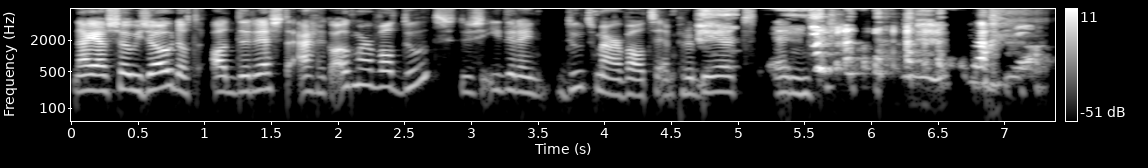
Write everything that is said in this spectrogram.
nou ja, sowieso dat de rest eigenlijk ook maar wat doet. Dus iedereen doet maar wat en probeert. En, ja. ja.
